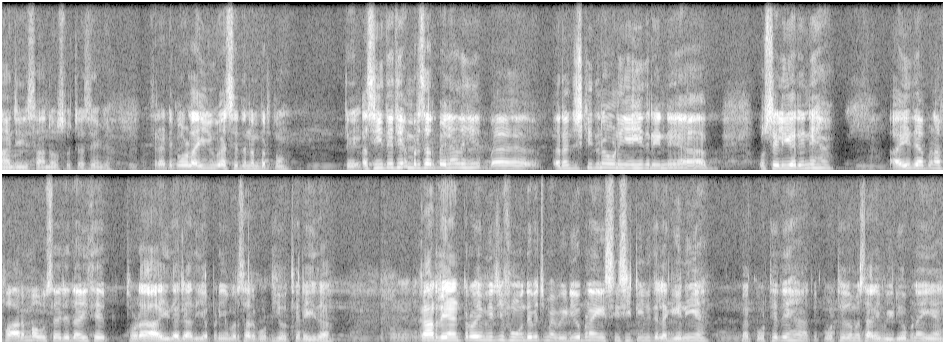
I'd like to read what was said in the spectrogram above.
ਹਾਂਜੀ ਸਾਨੂੰ ਸੁੱਚਾ ਸਿੰਘ। ਥ੍ਰੈਟ ਕਾਲ ਆਈ ਯੂ ਐਸ ਏ ਦੇ ਨੰਬਰ ਤੋਂ। ਤੇ ਅਸੀਂ ਤੇ ਇੱਥੇ ਅੰਮ੍ਰਿਤਸਰ ਪਹਿਲਾਂ ਦੇ ਹੀ ਅਹ, ਰੰਜਿਸ਼ ਕਿਹਦੇ ਹੋਣੀ ਇਹੀ ਤੇ ਰਹਿੰਦੇ ਆ ਆਸਟ੍ਰੇਲੀਆ ਰਹਿੰਦੇ ਹਾਂ। ਆਈ ਤੇ ਆਪਣਾ ਫਾਰਮ ਹਾਊਸ ਹੈ ਜਿੱਦਾਂ ਇੱਥੇ ਥੋੜਾ ਆਈ ਦਾ ਜਿਆਦੀ ਆਪਣੀ ਅੰਮ੍ਰਿਤਸਰ ਕੋਠੀ ਉੱਥੇ ਰਹੀਦਾ। ਘਰ ਦੇ ਐਂਟਰ ਹੋਈ ਵੀਰ ਜੀ ਫੋਨ ਦੇ ਵਿੱਚ ਮੈਂ ਵੀਡੀਓ ਬਣਾਈ ਸੀਸੀਟੀਵੀ ਤੇ ਲੱਗੀ ਨਹੀਂ ਆ। ਮੈਂ ਕੋਠੇ ਤੇ ਹਾਂ ਤੇ ਕੋਠੇ ਤੋਂ ਮੈਂ ਸਾਰੀ ਵੀਡੀਓ ਬਣਾਈ ਆ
